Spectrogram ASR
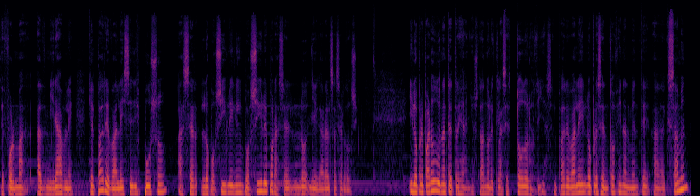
de forma admirable que el padre Valey se dispuso a hacer lo posible y lo imposible por hacerlo llegar al sacerdocio y lo preparó durante tres años, dándole clases todos los días. El padre Valley lo presentó finalmente a examen,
